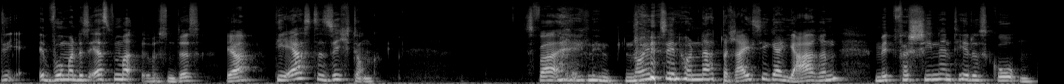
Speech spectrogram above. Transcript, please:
die, wo man das erste Mal, was ist denn das? Ja, die erste Sichtung. Es war in den 1930er Jahren mit verschiedenen Teleskopen.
